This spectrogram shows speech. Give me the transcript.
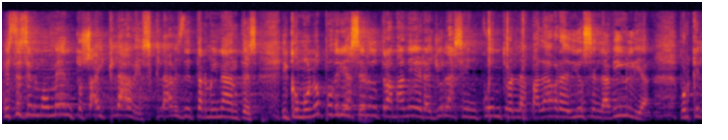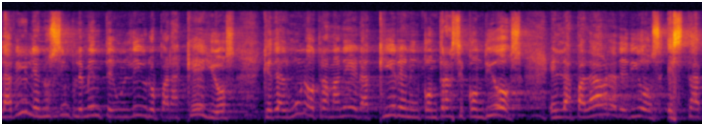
Este es el momento, hay claves, claves determinantes. Y como no podría ser de otra manera, yo las encuentro en la palabra de Dios en la Biblia. Porque la Biblia no es simplemente un libro para aquellos que de alguna u otra manera quieren encontrarse con Dios. En la palabra de Dios están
